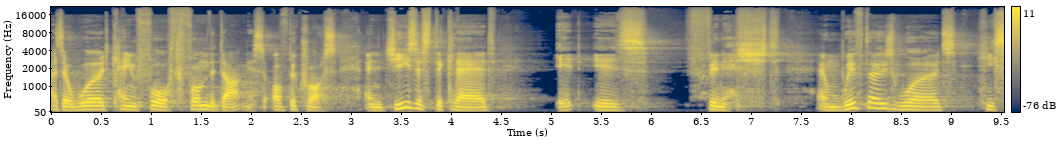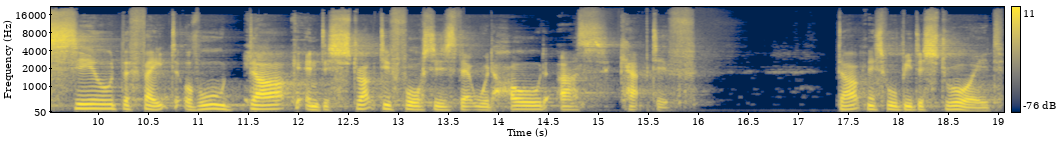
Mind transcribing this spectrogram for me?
as a word came forth from the darkness of the cross. And Jesus declared, It is finished. And with those words, he sealed the fate of all dark and destructive forces that would hold us captive. Darkness will be destroyed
